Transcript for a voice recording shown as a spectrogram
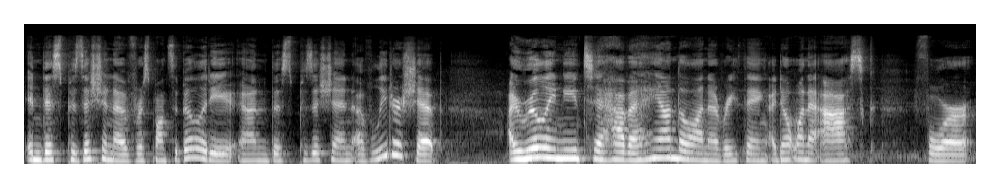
in this position of responsibility and this position of leadership, I really need to have a handle on everything. I don't want to ask for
